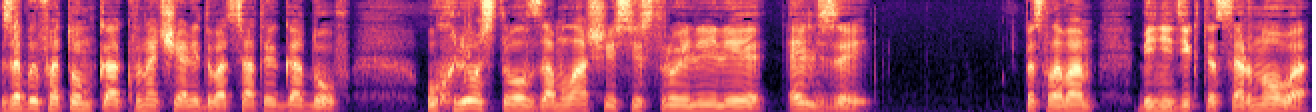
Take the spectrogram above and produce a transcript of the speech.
забыв о том, как в начале двадцатых годов ухлёстывал за младшей сестрой Лилии Эльзой, по словам Бенедикта Сарнова,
